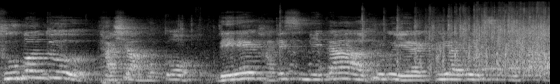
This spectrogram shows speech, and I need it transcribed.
두 번도 다시 안 묻고 네 가겠습니다. 그리고 이야, 이야기했습니다.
